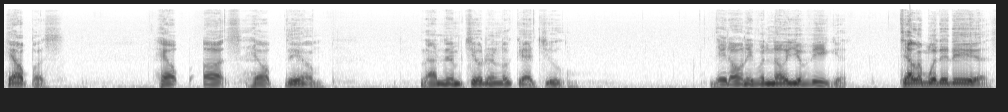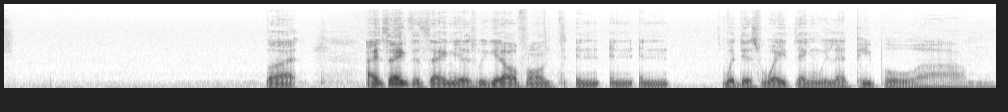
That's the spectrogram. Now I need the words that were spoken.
Help us. Help us help them. A lot of them children look at you. They don't even know you're vegan. Tell them what it is. But I think the thing is we get off on in in, in with this weight thing. We let people um,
